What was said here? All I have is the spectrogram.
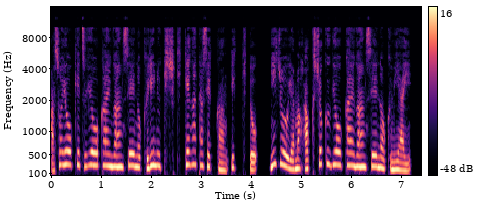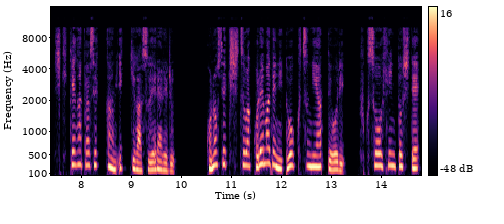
阿蘇洋結業海岸製の栗抜き式毛型石棺1基と、二条山白色業海岸製の組合、式毛型石棺1基が据えられる。この石室はこれまでに洞窟にあっており、副葬品として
